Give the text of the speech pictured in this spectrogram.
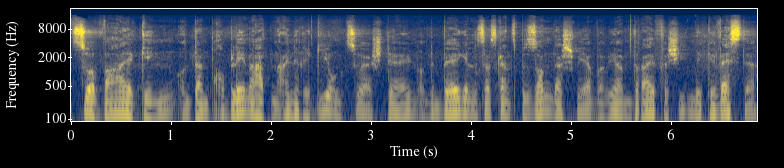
zur Wahl gingen und dann Probleme hatten, eine Regierung zu erstellen. Und in Belgien ist das ganz besonders schwer, weil wir haben drei verschiedene Gewäste.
